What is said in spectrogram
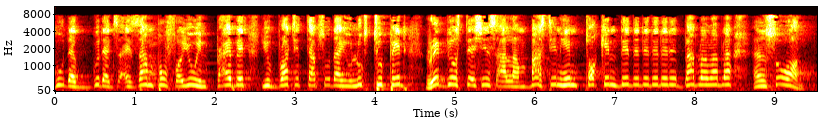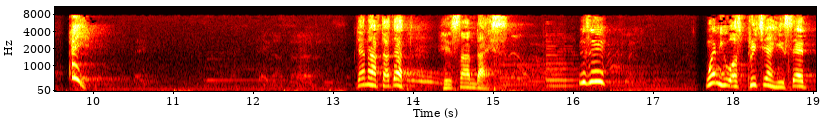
good a good ex- example for you in private. You brought it up so that you look stupid. Radio stations are lambasting him, talking, blah blah blah blah, and so on. Hey. Then after that, his son dies. You see, when he was preaching, he said,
